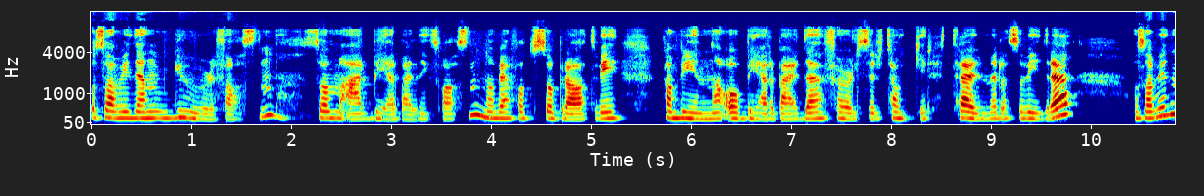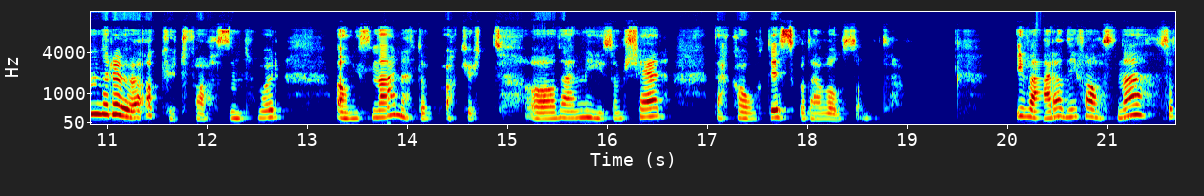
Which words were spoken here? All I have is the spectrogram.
Og så har vi den gule fasen, som er bearbeidingsfasen, når vi har fått så bra at vi kan begynne å bearbeide følelser, tanker, traumer osv. Og så har vi den røde akuttfasen, hvor Angsten er nettopp akutt, og det er mye som skjer. Det er kaotisk, og det er voldsomt. I hver av de fasene så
